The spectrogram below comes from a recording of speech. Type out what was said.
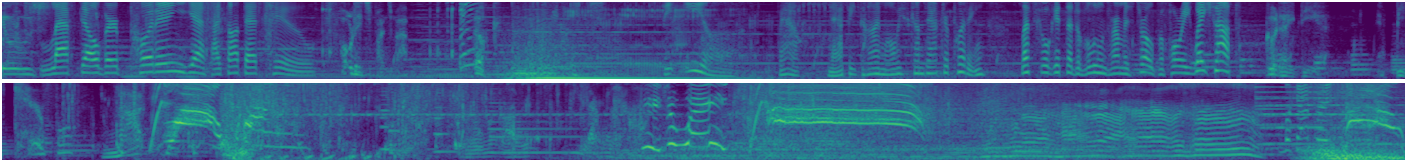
eels? Leftover pudding? Yes, I thought that too. Hold it, SpongeBob. Look, It's the eel. Well, nappy time always comes after pudding. Let's go get the doubloon from his throat before he wakes up. good idea. And be careful not to. Wow! He's awake! Ah! Look out for his tail!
